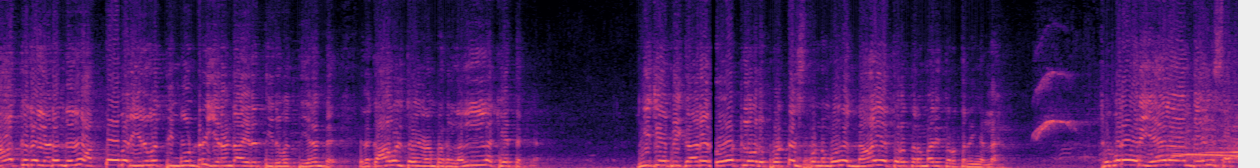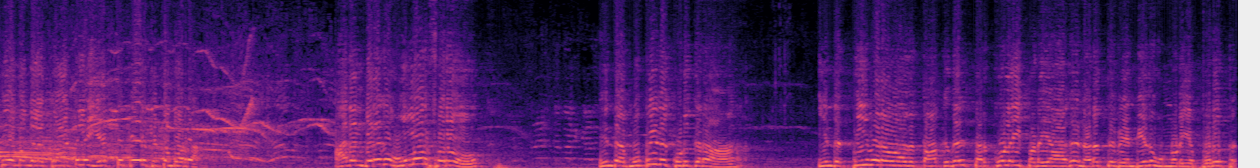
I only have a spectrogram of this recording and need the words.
தாக்குதல் நடந்தது அக்டோபர் இருபத்தி மூன்று இரண்டாயிரத்தி இருபத்தி இரண்டு. இந்த காவல்துறை நண்பர்கள் நல்லா கேட்டுங்க. பிஜேபி ரோட்ல ஒரு ப்ரொட்டஸ்ட் பண்ணும்போது நாயை துரத்துற மாதிரி துரத்துறீங்கல்ல. பிப்ரவரி ஏழாம் தேதி சத்தியமங்கல காட்டுல எட்டு பேர் திட்டம் போடுறான். அதன் பிறகு உமர் ஃபரூக் இந்த முபீனை கொடுக்கிறான். இந்த தீவிரவாத தாக்குதல் தற்கொலை படையாக நடத்த வேண்டியது உன்னுடைய பொறுப்பு.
